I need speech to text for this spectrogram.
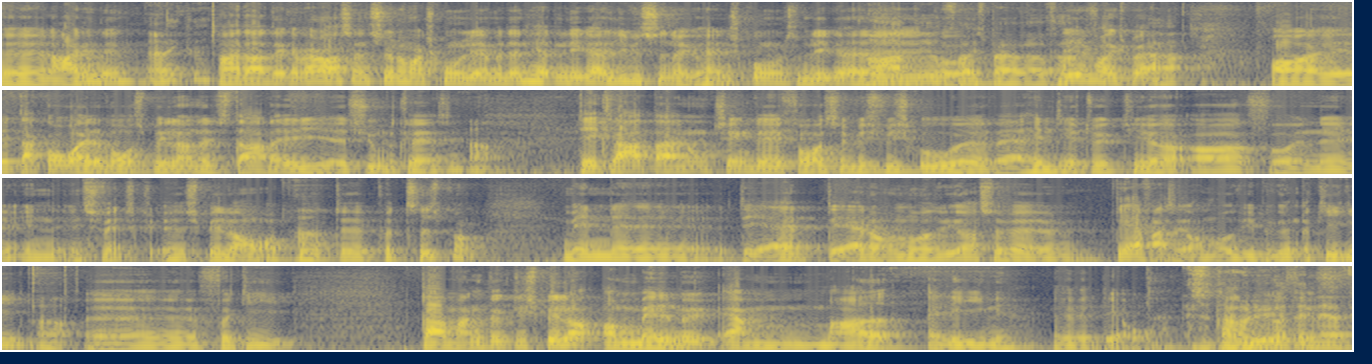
Øh, nej, det er det ikke. Er det ikke det? Nej, der, det kan være, der også er en Søndermarksskole der, men den her den ligger lige ved siden af Johannesskolen, som ligger Ah, øh, det er jo på... Frederiksberg i hvert fald. Det er Frederiksberg. Ja. Og øh, der går alle vores spillere, når de starter i øh, 7. klasse. Ja. Det er klart, der er nogle ting der i forhold til, hvis vi skulle øh, være heldige og dygtige og, og få en, øh, en, en svensk øh, spiller over på, et, øh, på et tidspunkt. Men øh, det, er, det er et område, vi også øh, det er faktisk et område, vi er begyndt at kigge i. Ja. Øh, fordi der er mange dygtige spillere, og Malmø er meget alene øh, derovre. Altså, der har jo lige været Malmø den der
